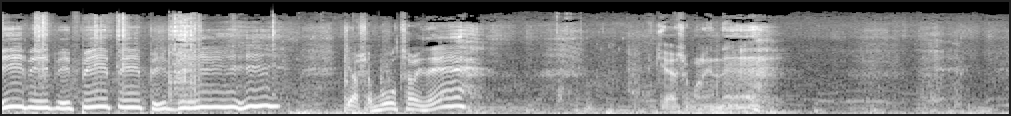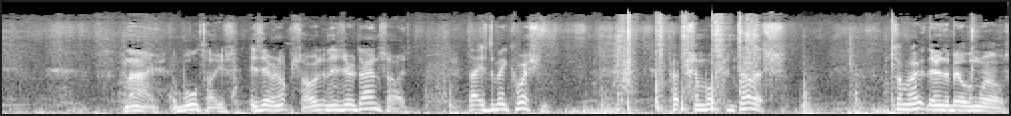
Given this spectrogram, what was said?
Beep, beep, beep, beep, beep. Get us a tie there. Get us one in there. Now, the wall ties, is there an upside and is there a downside? That is the big question. Perhaps someone can tell us. Someone out there in the building world.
